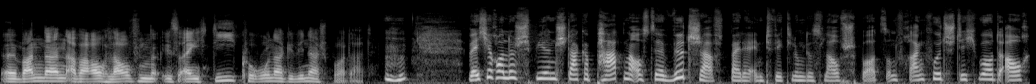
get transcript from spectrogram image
äh, Wandern, aber auch Laufen ist eigentlich die Corona-Gewinnersportart. Mhm. Welche Rolle spielen starke Partner aus der Wirtschaft bei der Entwicklung des Laufsports? Und Frankfurt, Stichwort auch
